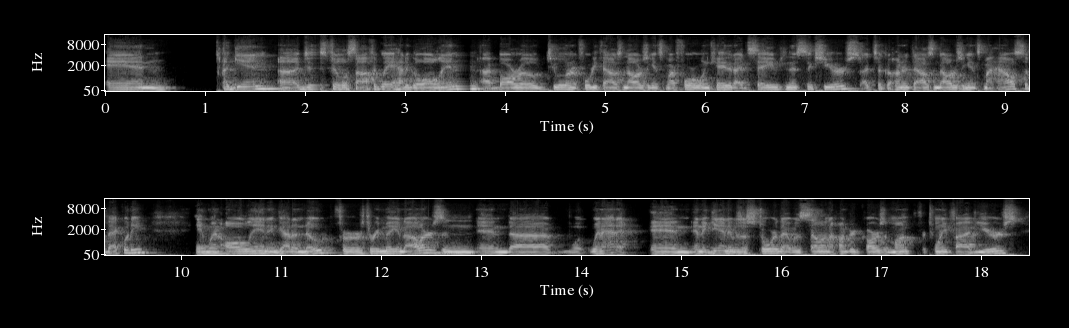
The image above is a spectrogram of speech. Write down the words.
And again, uh, just philosophically, I had to go all in. I borrowed two hundred forty thousand dollars against my four hundred oh one k that I'd saved in the six years. I took hundred thousand dollars against my house of equity and went all in and got a note for three million dollars and and uh, went at it. And and again, it was a store that was selling hundred cars a month for twenty five years,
